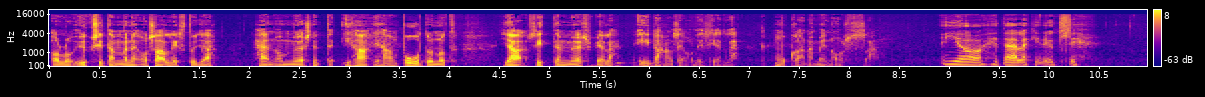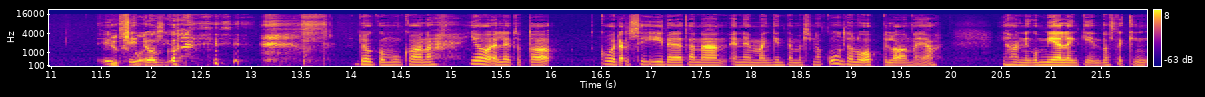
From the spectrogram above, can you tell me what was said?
ollut yksi tämmöinen osallistuja. Hän on myös nyt ihan ihan puutunut, ja sitten myös vielä Iidahan se oli siellä mukana menossa. Joo, ja täälläkin yksi, yksi, yksi dogo. dogo mukana. Joo, eli tota, koodarsi idea tänään enemmänkin tämmöisenä kuunteluoppilaana ja ihan niin kuin mielenkiintoistakin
